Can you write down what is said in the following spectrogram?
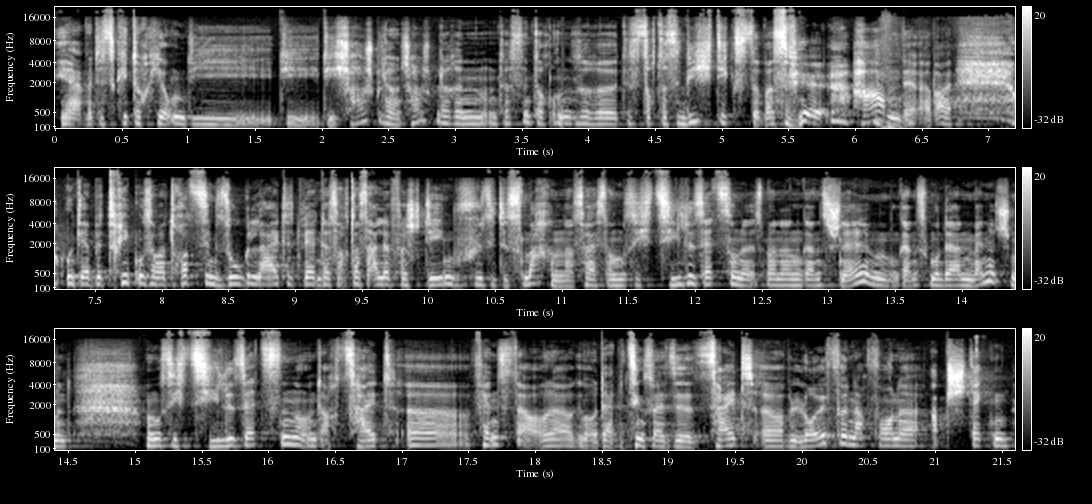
ja, aber das geht doch hier um die, die, die Schauspieler und Schauspielerinnen und das sind doch unsere, das ist doch das Wichtigste, was wir haben. Der, aber und der Betrieb muss aber trotzdem so geleitet werden, dass auch das alle verstehen, wofür sie das machen. Das heißt, man muss sich Ziele setzen und da ist man dann ganz schnell im ganz modernen Management. Man muss sich Ziele setzen und auch Zeitfenster oder, oder beziehungsweise Zeitläufe nach vorne abstecken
